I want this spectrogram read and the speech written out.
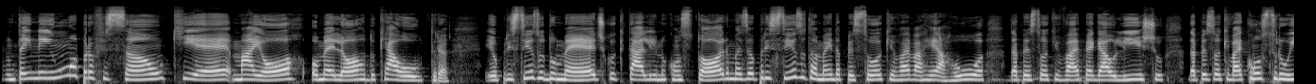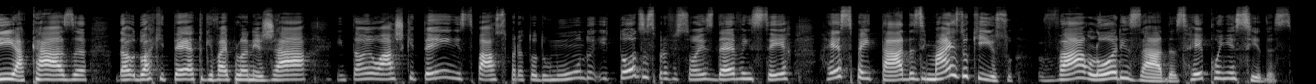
Não tem nenhuma profissão que é maior ou melhor do que a outra. Eu preciso do médico que está ali no consultório, mas eu preciso também da pessoa que vai varrer a rua, da pessoa que vai pegar o lixo, da pessoa que vai construir a casa, do arquiteto que vai planejar. Então, eu acho que tem espaço para todo mundo e todas as profissões devem ser respeitadas e, mais do que isso, valorizadas, reconhecidas.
